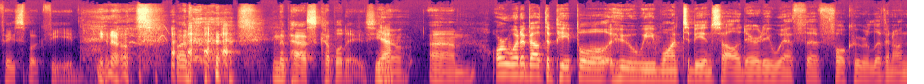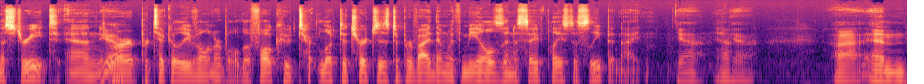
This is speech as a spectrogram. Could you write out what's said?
Facebook feed, you know, on, in the past couple days, you Yeah. know. Um, Or what about the people who we want to be in solidarity with, the folk who are living on the street and who Yeah. are particularly vulnerable, the folk who t- look to churches to provide them with meals and a safe place to sleep at night? yeah, Yeah. yeah, Uh, and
